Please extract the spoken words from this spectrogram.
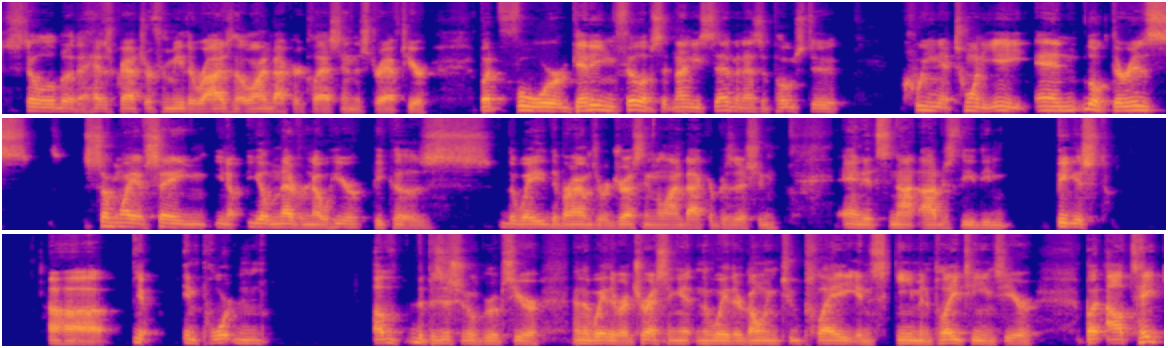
still a little bit of a head scratcher for me, the rise of the linebacker class in this draft here. But for getting Phillips at 97 as opposed to Queen at 28, and look, there is some way of saying, you know, you'll never know here because the way the Browns are addressing the linebacker position, and it's not obviously the biggest uh you know, important of the positional groups here and the way they're addressing it and the way they're going to play in scheme and play teams here. But I'll take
